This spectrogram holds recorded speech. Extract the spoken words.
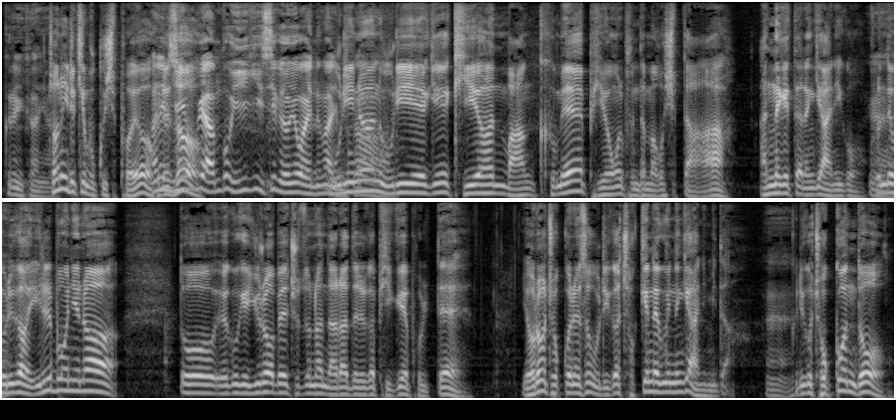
그러니까요. 저는 이렇게 묻고 싶어요. 아니, 그래서 미국의 안보 이익이 있으니까 여기 와 있는 거 아닙니까? 우리는 우리에게 기여한 만큼의 비용을 분담하고 싶다. 안 내겠다는 게 아니고. 그런데 예. 우리가 일본이나 또 외국의 유럽에 주둔한 나라들과 비교해 볼 때 여러 조건에서 우리가 적게 내고 있는 게 아닙니다. 예. 그리고 조건도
